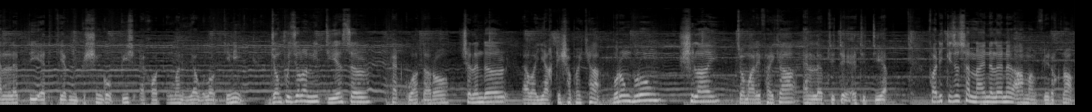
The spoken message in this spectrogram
N L F T এতে টিএফনি বিশিঙ্গ বিশ একত মান ইয়াগুলো তিনি। জম্পু জলানি টি এস টিএসআর হেডকোয়ার্টার সিলিন্ডার এবার ইয়াকটি সাফাইখা বুরং বুরং শিলাই জমারি ফাইকা এন এল এফ টি এনএলএফটিতে এটি T F Fadi Kizusan 911 amang Fliroknok.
